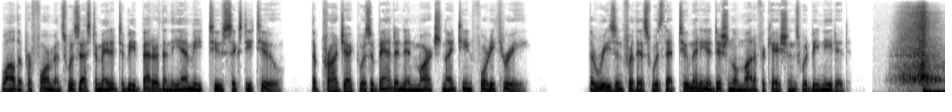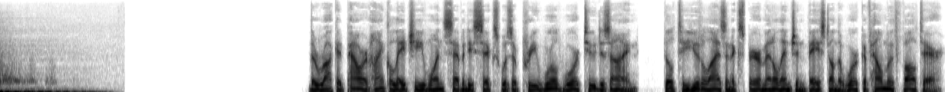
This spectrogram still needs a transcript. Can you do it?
While the performance was estimated to be better than the Me-262, the project was abandoned in March 1943. The reason for this was that too many additional modifications would be needed. The rocket-powered Heinkel HE-176 was a pre-World War II design, built to utilize an experimental engine based on the work of Hellmuth Walter.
